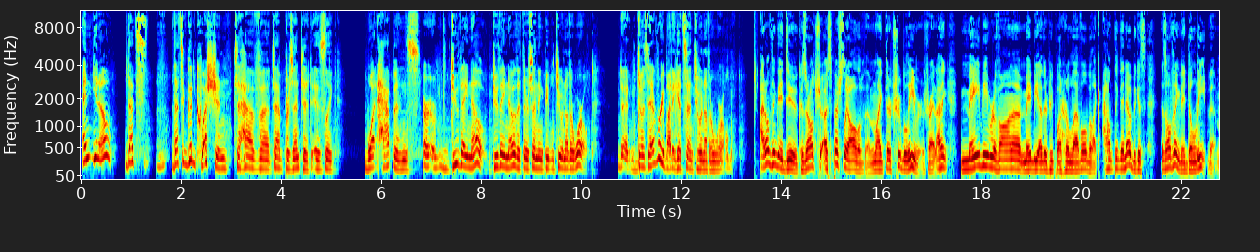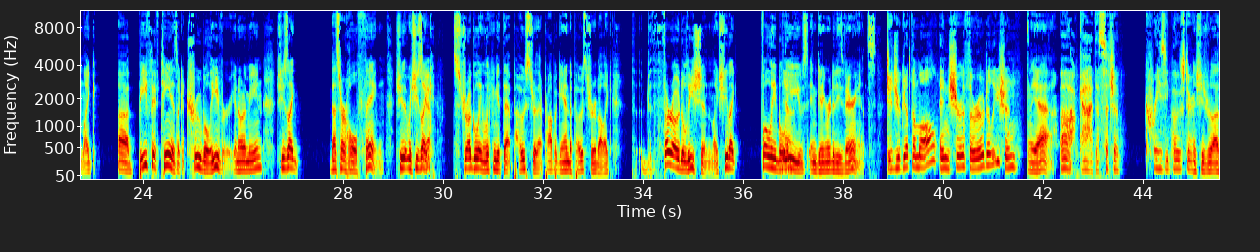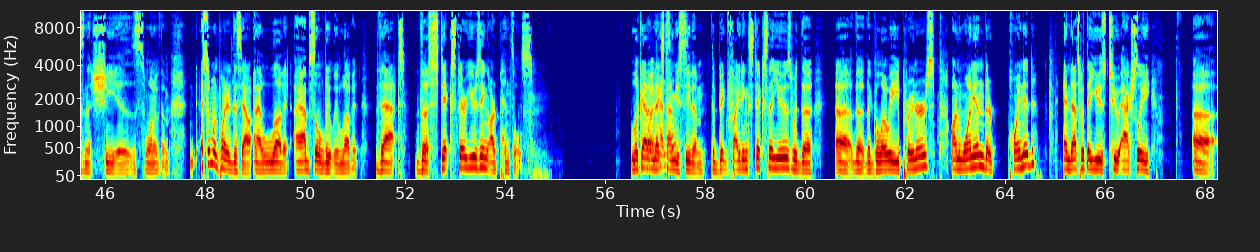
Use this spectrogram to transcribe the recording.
And you know, that's that's a good question to have uh, to have presented. Is like, what happens, or, or do they know? Do they know that they're sending people to another world? Does everybody get sent to another world? I don't think they do because they're all, tr- especially all of them, like they're true believers, right? I think maybe Ravonna, maybe other people at her level, but like I don't think they know because that's the whole thing. They delete them. Like uh, B fifteen is like a true believer. You know what I mean? She's like that's her whole thing. She when she's like Yeah. struggling looking at that poster, that propaganda poster about like th- thorough deletion. Like she like fully believes in getting rid of these variants. Did you get them all? Ensure thorough deletion. Yeah. Oh God, that's such a crazy poster. and she's realizing that she is one of them. Someone pointed this out, and I love it. I absolutely love it. That the sticks they're using are pencils. Look at them What? next time you see them. The big fighting sticks they use with the uh, the the glowy pruners. On one end, they're pointed, and that's what they use to actually uh,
